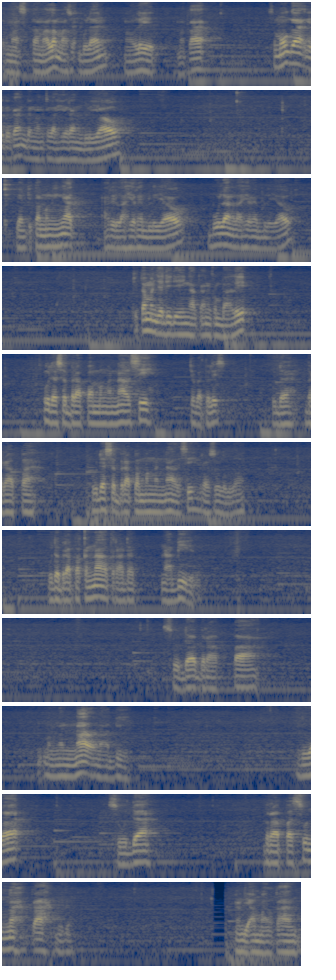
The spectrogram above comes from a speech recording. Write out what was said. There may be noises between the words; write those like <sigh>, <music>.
termasuk malam masuk bulan maulid. Maka semoga gitu kan dengan kelahiran beliau dan kita mengingat hari lahirnya beliau, bulan lahirnya beliau, kita menjadi diingatkan kembali. Udah seberapa mengenal sih coba tulis udah berapa udah seberapa mengenal sih Rasulullah udah berapa kenal terhadap Nabi? Sudah berapa mengenal Nabi? Dua, sudah berapa sunnahkah gitu? Yang diamalkan.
